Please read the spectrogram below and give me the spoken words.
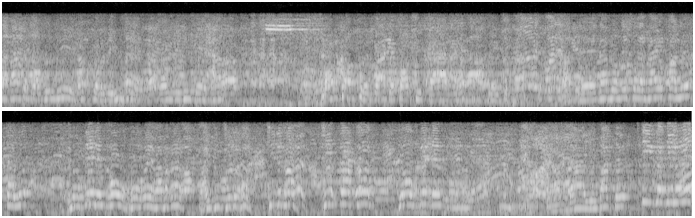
ฐานะเจ้าของพื้นที่ครับกรณีพิเศษครับ กรณีพิเศษครับค รับร้องตอนเปิดการกับตอนปิดการนะครับสามเพลงสุดท้ายวันเดครับลงนี้เปิดไหมตะลึกตะลึกหลบนิดนึงโอ้โหไม่มาครับไปที่ชินครชินครชินครโยกนิดนึงจำได้อยู่บ้านตึกยิงกันทีเลย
